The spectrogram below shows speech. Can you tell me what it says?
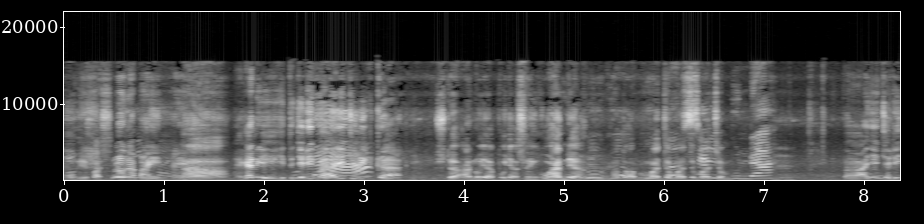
Oh ini pas lo ngapain Ayo. Nah. ya kan kayak gitu jadi bahaya curiga sudah anu ya punya selingkuhan ya atau macam-macam macam. Bunda. Bawaannya jadi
